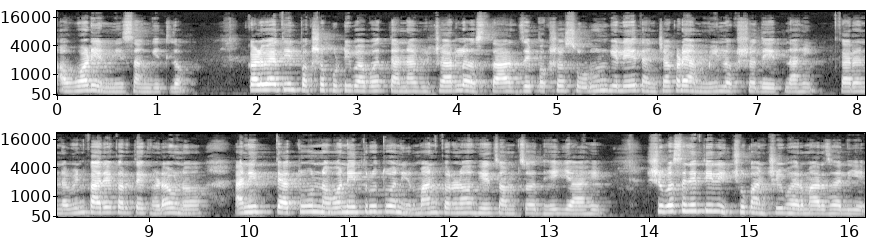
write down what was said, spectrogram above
आव्हाड यांनी सांगितलं. कळव्यातील पक्षफुटीबाबत त्यांना विचारलं असता जे पक्ष सोडून गेले त्यांच्याकडे आम्ही लक्ष देत नाही. कारण नवीन कार्यकर्ते घडवणं आणि त्यातून नवनेतृत्व निर्माण करणं हेच आमचं ध्येय आहे. शिवसेनेतील इच्छुकांची भरमार झाली आहे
